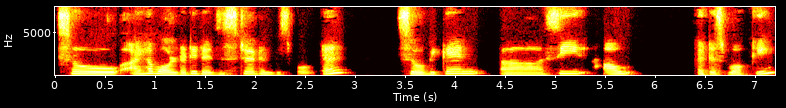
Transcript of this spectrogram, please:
so I have already registered in this portal. So we can uh, see how it is working.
